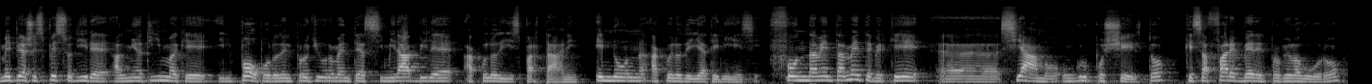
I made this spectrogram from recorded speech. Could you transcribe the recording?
a me piace spesso dire al mio team che il popolo del procurement è assimilabile a quello degli Spartani e non a quello degli Ateniesi. Fondamentalmente perché eh, siamo un gruppo scelto che sa fare bene il proprio lavoro,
